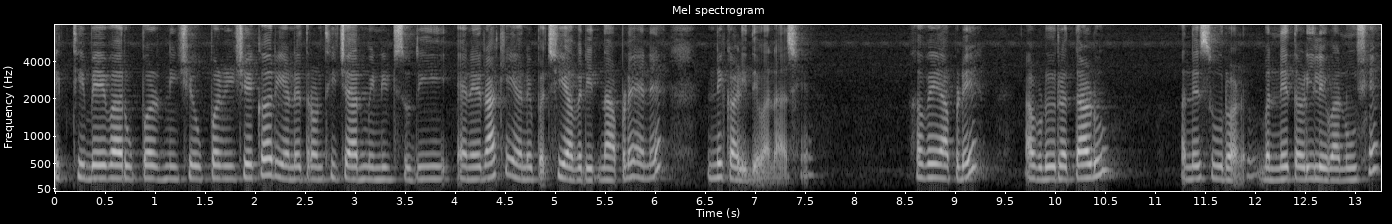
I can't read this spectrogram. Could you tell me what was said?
એકથી બે વાર ઉપર, નીચે ઉપર, નીચે કરી અને ત્રણથી ચાર મિનિટ સુધી એને રાખી અને પછી આવી રીતના આપણે એને નીકાળી દેવાના છે. હવે આપણે આપણું રતાળું અને સુરણ બંને તળી લેવાનું છે.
